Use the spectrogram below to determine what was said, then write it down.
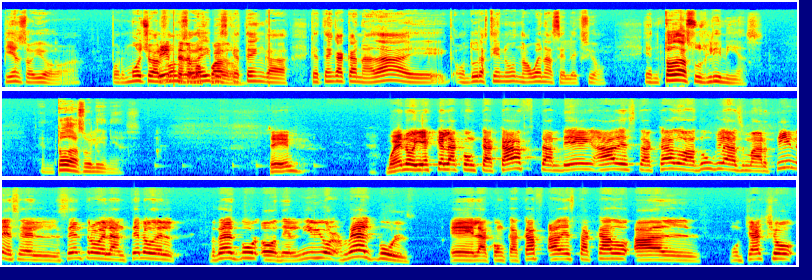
Pienso yo. Por mucho Alfonso Davis que tenga, que tenga Canadá, Honduras tiene una buena selección en todas sus líneas. En todas sus líneas. Sí. Bueno, y es que la CONCACAF también ha destacado a Douglas Martínez, el centro delantero del Red Bull o del New York Red Bulls. Eh, la CONCACAF ha destacado al muchacho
